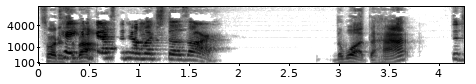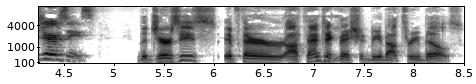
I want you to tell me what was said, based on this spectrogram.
that's what it's about. Take a guess at how much those are. The what? The hat? The jerseys. The jerseys, if they're authentic, they should be about three bills.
